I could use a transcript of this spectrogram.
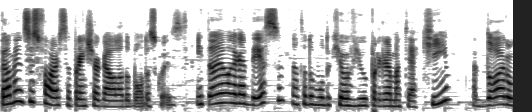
Pelo menos se esforça para enxergar o lado bom das coisas. Então eu agradeço a todo mundo que ouviu o programa até aqui. Adoro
